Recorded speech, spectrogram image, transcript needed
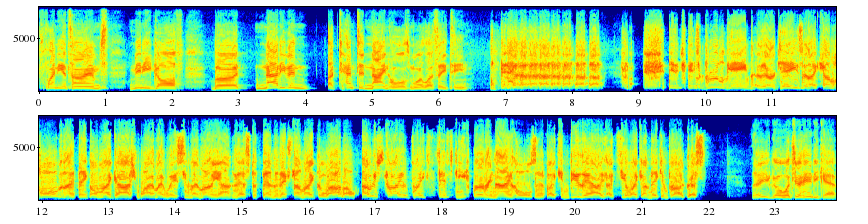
plenty of times, mini golf, but not even attempted nine holes, more or less 18. it, it's a brutal game. There are days that I come home and I think, oh my gosh, why am I wasting my money on this? But then the next time I go out, I'll I always try to break 50 for every nine holes. And if I can do that, I, I feel like I'm making progress. There you go. What's your handicap?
